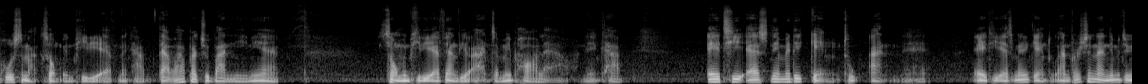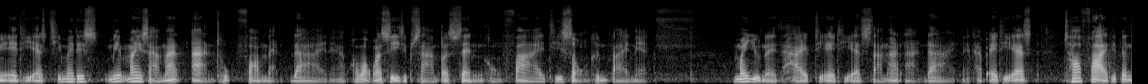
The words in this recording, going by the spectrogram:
ผู้สมัครส่งเป็น PDF นะครับแต่ว่าปัจจุบันนี้เนี่ยส่งเป็น PDF อย่างเดียวอาจจะไม่พอแล้วนะครับ ATS เนี่ยไม่ได้เก่งทุกอันนะฮะ ATS ไม่ได้เก่งทุกอัน เพราะฉะนั้นนี่มันจะมี ATS ที่ไม่ได้ไม่ไม่สามารถอ่านทุกฟอร์แมตได้นะครับเขาบอกว่า 43%ของไฟล์ที่ส่งขึ้นไปเนี่ยไม่อยู่ใน type ที่ ATS สามารถอ่านได้นะครับ ATS ชอบไฟล์ที่เป็น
